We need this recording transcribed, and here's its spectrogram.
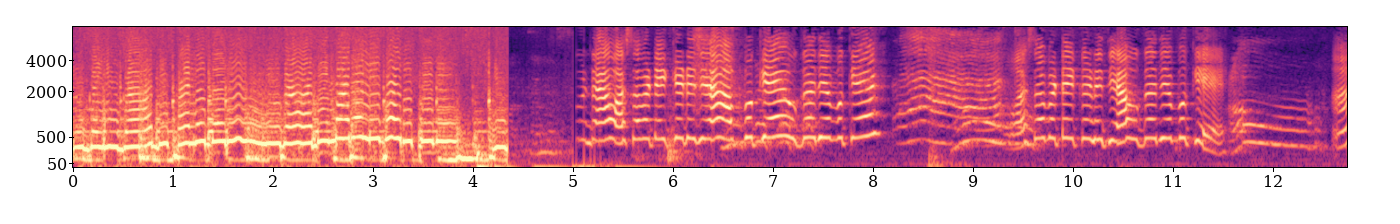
ಯುಗ ಯುಗಾದಿ ಕಲಿದರು ಯುಗಾದಿ ಮರಳಿ ಬರುತ್ತಿದೆ. ಹೊಸ ಬಟ್ಟೆ ಇಕ್ಕಿಡಿದ್ಯಾ ಹಬ್ಬಕ್ಕೆ ಉಗಾದಿ ಹಬ್ಬಕ್ಕೆ? ಹೊಸ ಬಟ್ಟೆ ಇಕ್ಕೊಂಡಿದ್ಯಾ ಉಗಾದಿ ಹಬ್ಬಕ್ಕೆ? ಆ?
